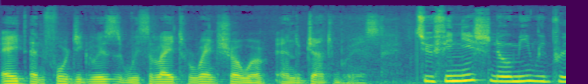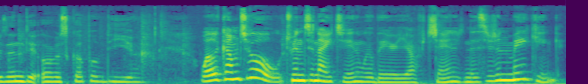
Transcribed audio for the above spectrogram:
8 and 4 degrees with light rain shower and a gentle breeze. To finish, Naomi will present the horoscope of the year. Welcome to all! 2019 will be a year of change in decision making.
